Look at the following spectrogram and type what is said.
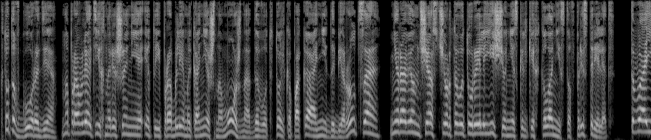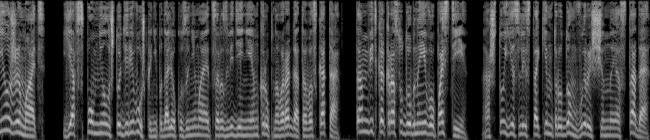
кто-то в городе. Направлять их на решение этой проблемы, конечно, можно, да вот только пока они доберутся, не равен час чертовы турели еще нескольких колонистов пристрелят. Твою же мать! Я вспомнил, что деревушка неподалеку занимается разведением крупного рогатого скота. Там ведь как раз удобно его пасти. А что, если с таким трудом выращенное стадо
